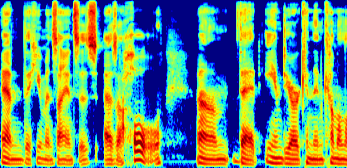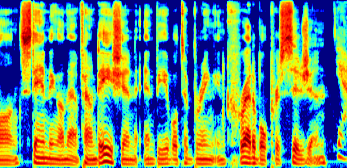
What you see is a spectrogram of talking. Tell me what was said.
and the human sciences as a whole. Um, that EMDR can then come along standing on that foundation and be able to bring incredible precision Yeah.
